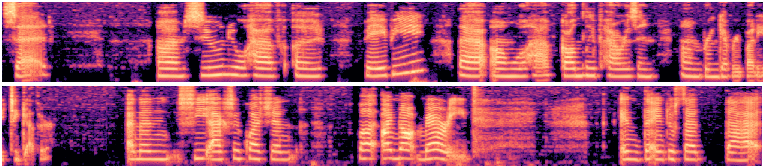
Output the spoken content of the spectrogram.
said, um, "Soon you'll have a baby that um, will have godly powers and um, bring everybody together." And then she asked a question, "But I'm not married." And the angel said that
